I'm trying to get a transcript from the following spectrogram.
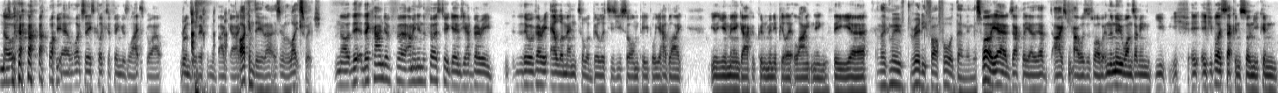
no. well, yeah. Watch these clicks of fingers, lights go out, runs away from the bad guy. I can do that. It's a light switch. No, they they kind of. Uh, I mean, in the first two games, you had very. There were very elemental abilities you saw on people. You had like. Your, your main guy who could manipulate lightning. The uh, And they've moved really far forward then in this well, one. yeah, exactly. Yeah, they had ice powers as well. But in the new ones, I mean, you, you if you play Second Son, you can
